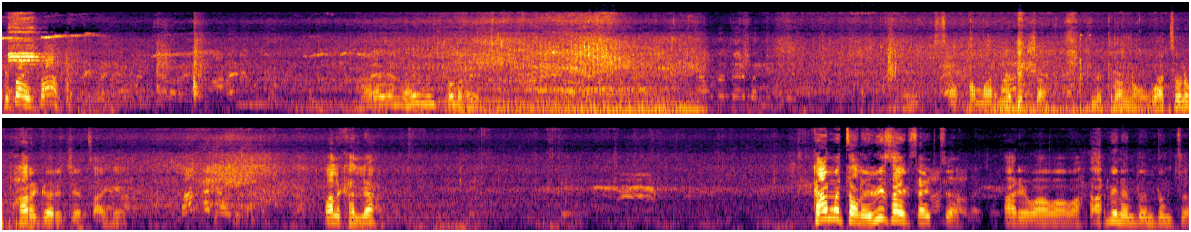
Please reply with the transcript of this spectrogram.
किती आहे का महाराज नाही म्हणतो आहे साफा मारण्यापेक्षा मित्रांनो वाचवणं फार गरजेचं आहे. पाल खाल्ल्या? कामच चालू आहे वी साहेब साईडचं. अरे वा वा वा. अभिनंदन तुमचं.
